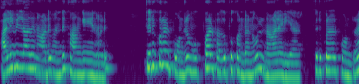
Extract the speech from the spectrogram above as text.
அழிவில்லாத நாடு வந்து காங்கேய நாடு. திருக்குறள் போன்று முப்பால் பகுப்பு கொண்ட நூல் நாளடியார். திருக்குறள் போன்று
